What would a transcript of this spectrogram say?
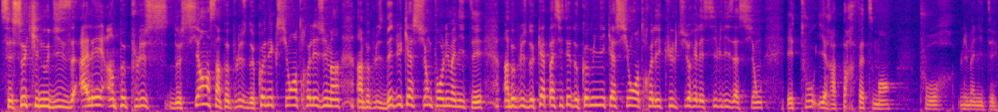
c'est ceux qui nous disent allez un peu plus de science, un peu plus de connexion entre les humains, un peu plus d'éducation pour l'humanité, un peu plus de capacité de communication entre les cultures et les civilisations, et tout ira parfaitement pour l'humanité.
